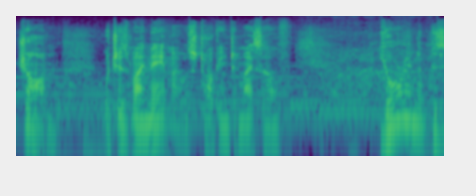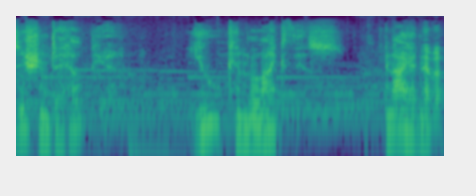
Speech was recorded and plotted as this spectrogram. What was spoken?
John, which is my name, I was talking to myself, you're in a position to help here. You can like this. And I had never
